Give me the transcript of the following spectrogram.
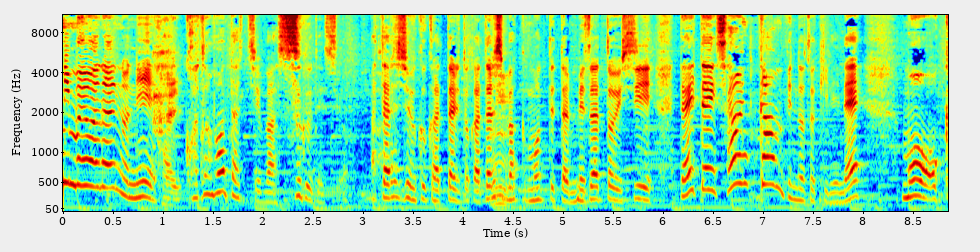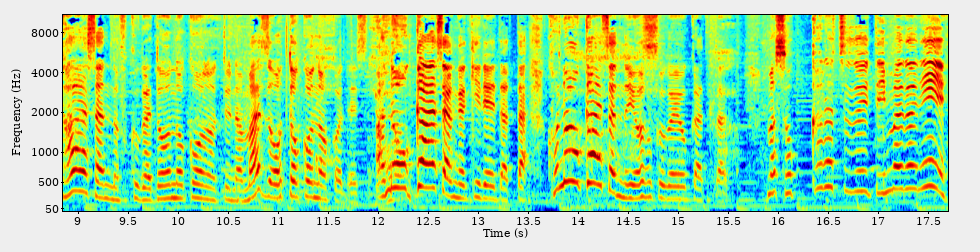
にも言わないのに、はい。子供たちはすぐですよ。新しい服買ったりとか新しいバッグ持ってたら目ざといし大体、参観日の時にねもうお母さんの服がどうのこうのっていうのはまず男の子です。あのお母さんが綺麗だった。このお母さんの洋服が良かった、まあ、そこから続いていまだに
